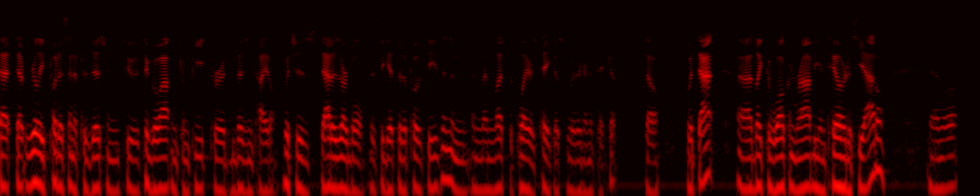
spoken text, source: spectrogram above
that that really put us in a position to to go out and compete for a division title, which is that is our goal is to get to the postseason and and then let the players take us where they're going to take us. So with that. Uh, I'd like to welcome Robbie and Taylor to Seattle, and we'll.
